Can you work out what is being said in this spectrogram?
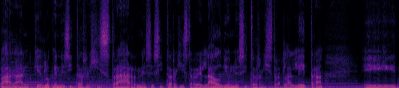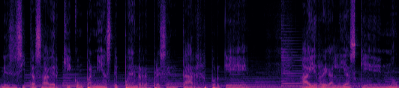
pagan, qué es lo que necesitas registrar, necesitas registrar el audio, necesitas registrar la letra, necesitas saber qué compañías te pueden representar, porque hay regalías que no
